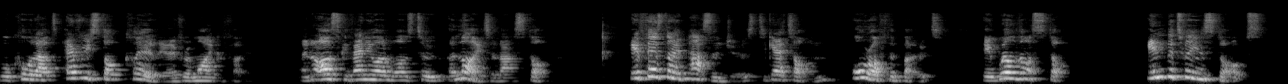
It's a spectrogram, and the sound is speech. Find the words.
will call out every stop clearly over a microphone and ask if anyone wants to alight at that stop. If there's no passengers to get on or off the boat, it will not stop. In between stops,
